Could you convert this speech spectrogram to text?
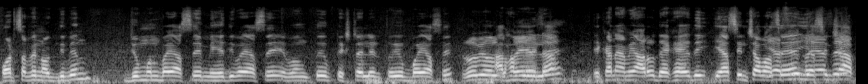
হোয়াটসঅ্যাপে নক দিবেন। জুম্মন ভাই আছে মেহেদি ভাই আছে এবং তৈয়ব টেক্সটাইলের তৈয়ব ভাই আছে। রবিউল ভাই আলহামদুলিল্লাহ। আছে। এখানে আমি আরও দেখাই দিই। ইয়াসিন সাহেব আছে ইয়াসিন। সাহেব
